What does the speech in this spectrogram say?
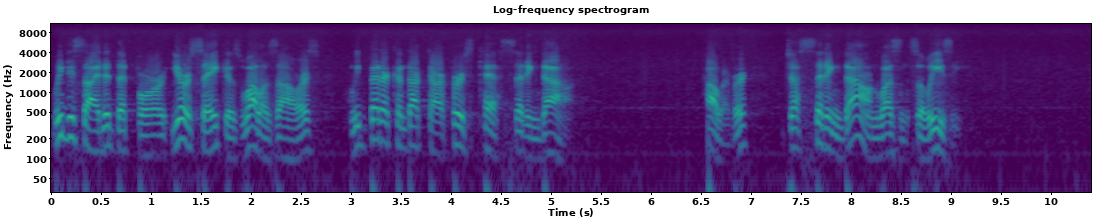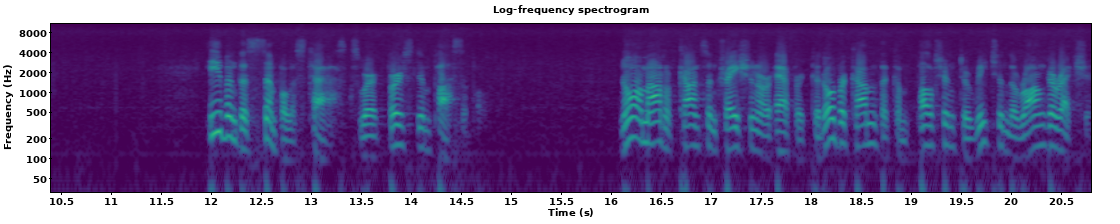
We decided that for your sake as well as ours, we'd better conduct our first test sitting down. However, just sitting down wasn't so easy. Even the simplest tasks were at first impossible. No amount of concentration or effort could overcome the compulsion to reach in the wrong direction.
